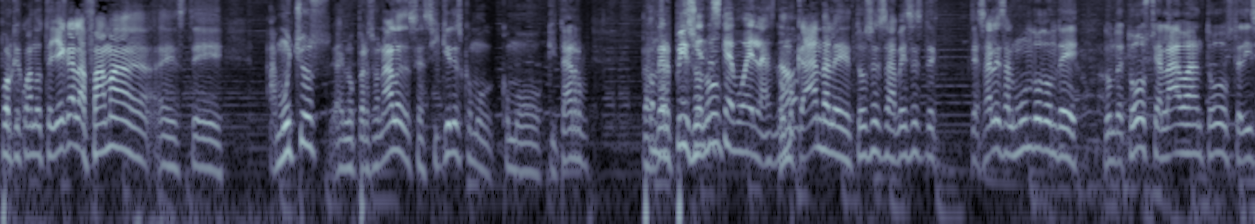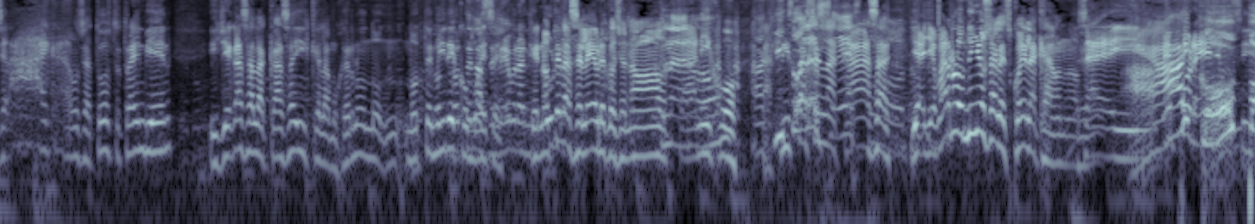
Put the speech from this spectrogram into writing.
porque cuando te llega la fama, este, a muchos, en lo personal, o sea, si quieres como, como quitar, Como perder que piso, ¿no? sientes que vuelas, ¿no? Como que ándale, entonces a veces te, te sales al mundo donde, donde todos te alaban, todos te dicen, ay, cabrón", o sea, todos te traen bien, y llegas a la casa y que la mujer no, no, no te mire no, no como te ese. Que no te la celebre, que dice, no, claro, hijo, aquí, aquí estás en la casa. Y a llevar los niños a la escuela, cabrón. O sea, y ¡Ay, por compa!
